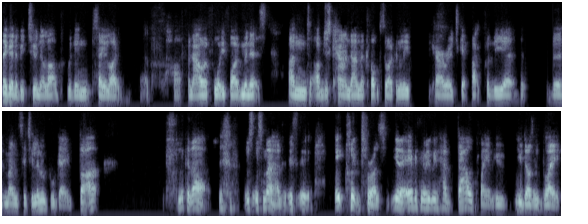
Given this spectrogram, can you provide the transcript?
They're going to be two 0 up within say like half an hour, forty five minutes, and I'm just counting down the clock so I can leave Road to get back for the uh, the, the Man City Liverpool game. But look at that. It's, it's mad. It's, it, it clicked for us. You know, everything we had Dow playing who who doesn't play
